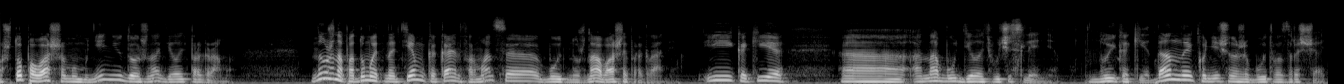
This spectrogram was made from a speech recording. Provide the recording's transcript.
э, что по вашему мнению должна делать программа. Нужно подумать над тем, какая информация будет нужна вашей программе и какие э, она будет делать вычисления. Ну и какие данные, конечно же, будет возвращать.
